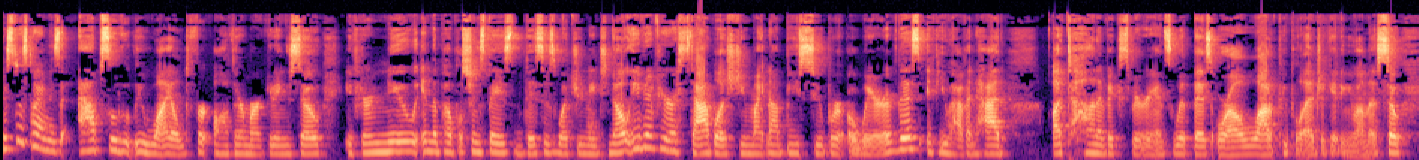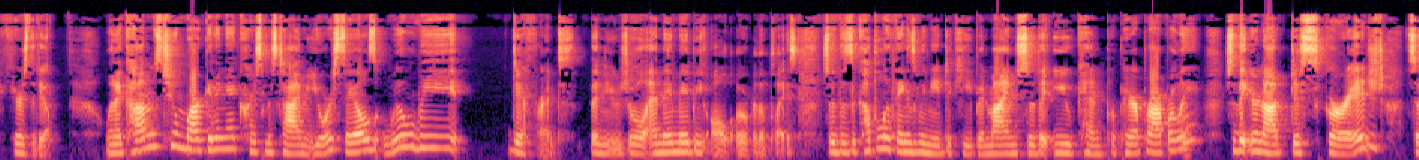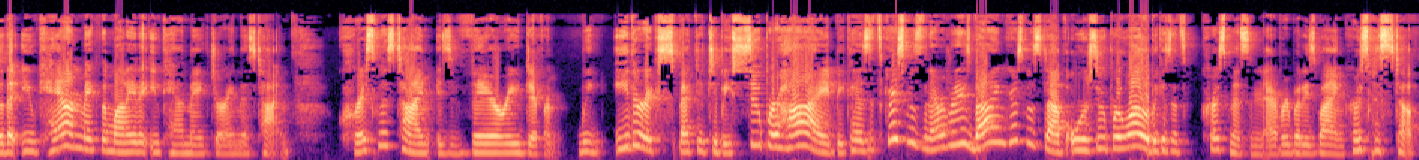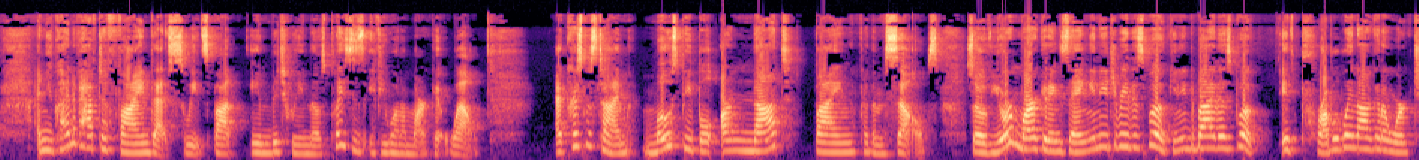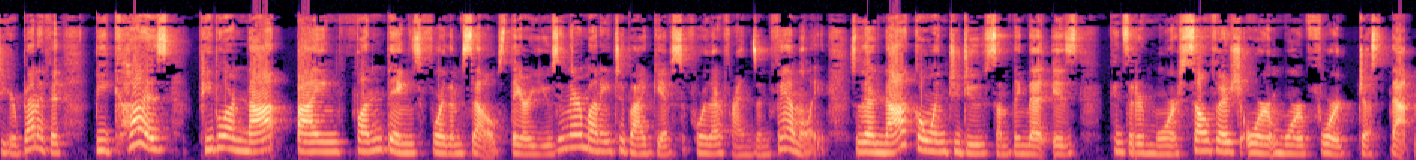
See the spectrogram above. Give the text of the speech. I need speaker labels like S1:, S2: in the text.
S1: Christmas time is absolutely wild for author marketing. So if you're new in the publishing space, this is what you need to know. Even if you're established, you might not be super aware of this if you haven't had a ton of experience with this or a lot of people educating you on this. So here's the deal. When it comes to marketing at Christmas time, your sales will be different than usual and they may be all over the place. So there's a couple of things we need to keep in mind so that you can prepare properly, so that you're not discouraged, so that you can make the money that you can make during this time. Christmas time is very different. We either expect it to be super high because it's Christmas and everybody's buying Christmas stuff or super low because it's Christmas and everybody's buying Christmas stuff. And you kind of have to find that sweet spot in between those places if you want to market well. At Christmas time, most people are not buying for themselves. So if you're marketing saying you need to read this book, you need to buy this book, it's probably not going to work to your benefit because people are not buying fun things for themselves. They are using their money to buy gifts for their friends and family. So they're not going to do something that is considered more selfish or more for just them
